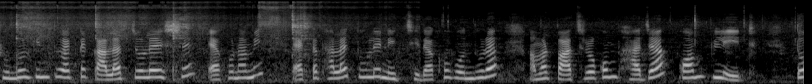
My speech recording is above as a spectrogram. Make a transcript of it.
সুন্দর কিন্তু একটা কালার চলে এসছে। এখন আমি একটা থালায় তুলে নিচ্ছি। দেখো বন্ধুরা, আমার পাঁচ রকম ভাজা কমপ্লিট তো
